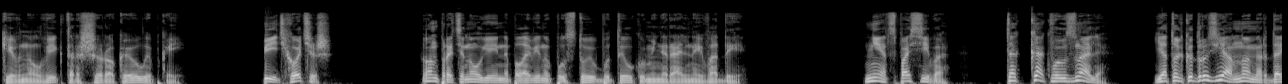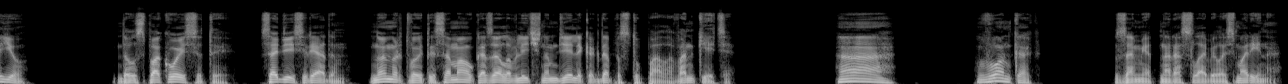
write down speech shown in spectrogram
Кивнул Виктор с широкой улыбкой. «Пить хочешь?» Он протянул ей наполовину пустую бутылку минеральной воды. «Нет, спасибо. Так как вы узнали? Я только друзьям номер даю». «Да успокойся ты. Садись рядом. Номер твой ты сама указала в личном деле, когда поступала, в анкете». «А, вон как!» Заметно расслабилась Марина.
